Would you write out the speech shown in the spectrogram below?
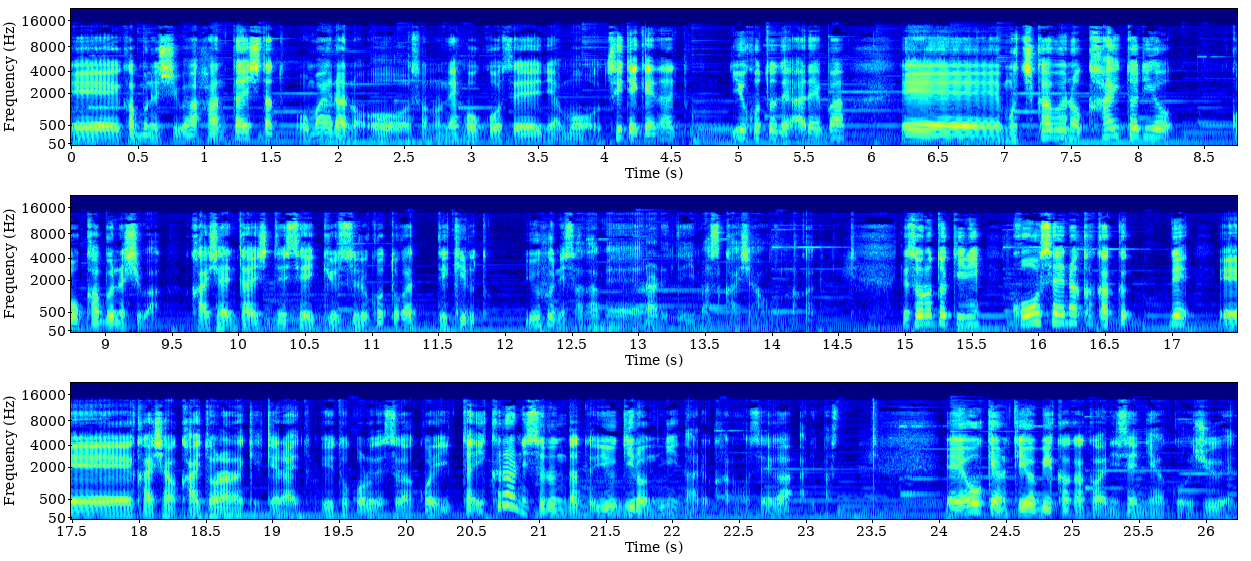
え株主は反対したと、お前らのそのね、方向性にはもうついていけないということであれば、え持ち株の買い取りをこう株主は会社に対して請求することができるというふうに定められています、会社法の中で。で、その時に公正な価格で、えー、会社は買い取らなきゃいけないというところですが、これ一体いくらにするんだという議論になる可能性があります。えー、OK の TOB 価格は2250円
